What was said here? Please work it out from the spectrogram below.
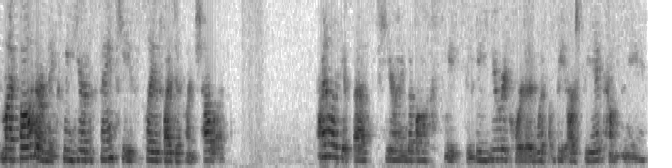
My father makes me hear the same piece played by different cellists. I like it best hearing the Bach Suite CD you recorded with the RCA company.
